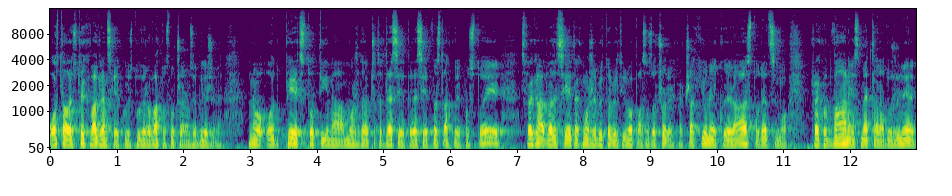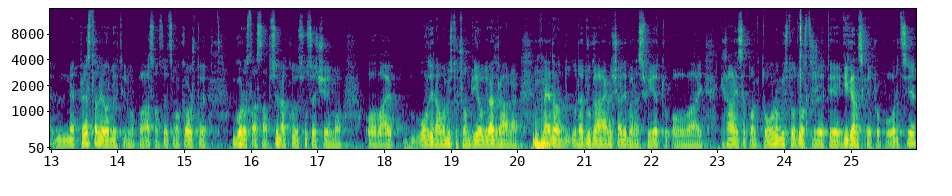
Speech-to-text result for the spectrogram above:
Ostale su tek vagranske koje su tu vjerovatno slučajno zabilježene. No od 500, možda 40-50 vrsta koje postoje, svega 20 može biti objektivno opasno za čovjeka. Čak i one koje rastu, recimo, preko 12 metara dužine, ne predstavljaju objektivnu opasnost. Recimo kao što je gorostasna psina koju susrećemo ovaj, ovdje na ovom istočnom dijelu Jadrana, mm -hmm. jedna, od- ona je druga najveća riba na svijetu, ovaj, i hrani se planktonom, isto dostiže te gigantske proporcije.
